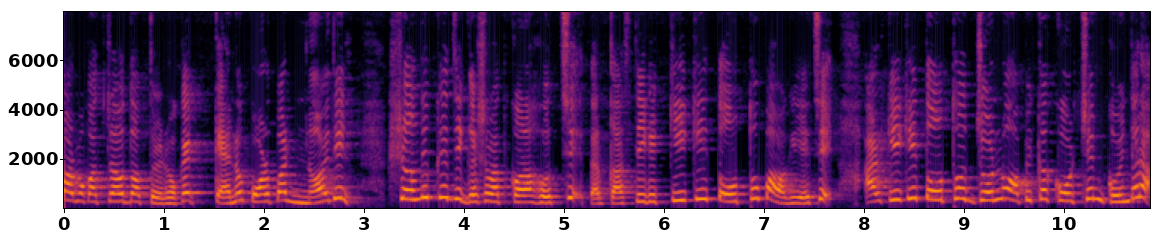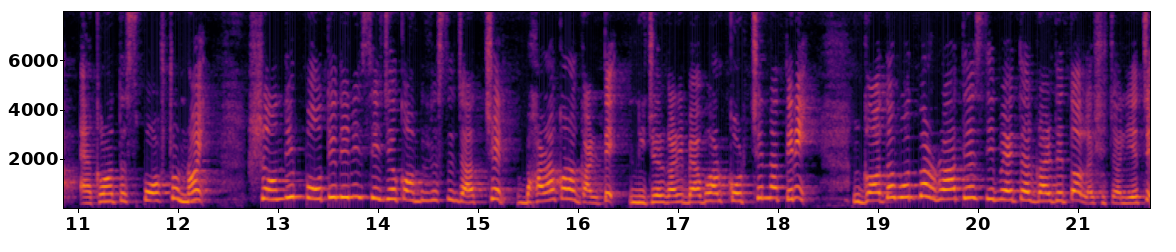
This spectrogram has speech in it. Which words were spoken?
কর্মকর্তারাও দপ্তরে ঢোকেন। কেন পরপর নয় দিন সন্দীপকে জিজ্ঞাসাবাদ করা হচ্ছে তার কাছ থেকে কি কি তথ্য পাওয়া গিয়েছে আর কি কি তথ্যর জন্য অপেক্ষা করছেন গোয়েন্দারা এখনও তো স্পষ্ট নয়। সন্দীপ প্রতিদিনই সিজিও কমপ্লেক্সে যাচ্ছেন, ভাড়া করা গাড়িতে, নিজের গাড়ি ব্যবহার করছেন না তিনি। গত বুধবার রাতে সিবিআই তার গাড়িতে তল্লাশি চালিয়েছে।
